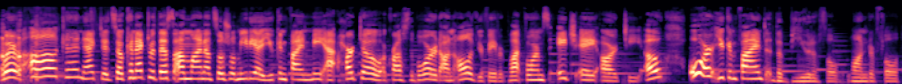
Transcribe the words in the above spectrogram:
We're all connected. So connect with us online on social media. You can find me at Harto across the board on all of your favorite platforms, H A R T O, or you can find the beautiful, wonderful,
